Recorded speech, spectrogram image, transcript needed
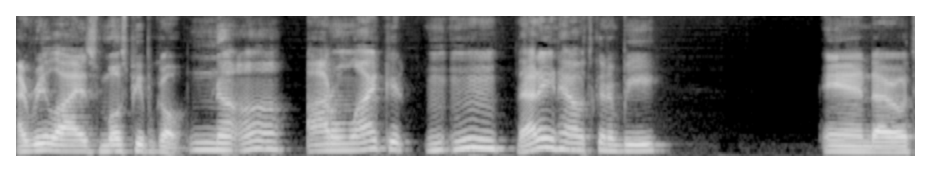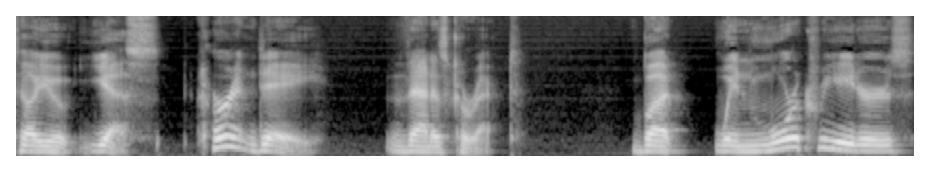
I realize most people go, "Nuh, I don't like it. Mm-mm, that ain't how it's going to be." And I will tell you, yes, current day, that is correct. But when more creators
